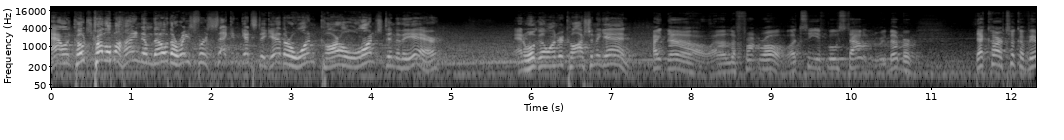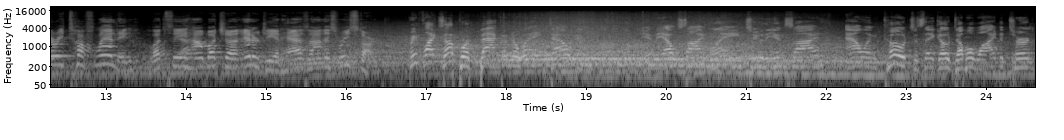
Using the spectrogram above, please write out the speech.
Alan Coates trouble behind him though. The race for second gets together. One car launched into the air. And we'll go under caution again. Right now on the front row. Let's see if Moose Dowden. Remember, that car took a very tough landing. Let's see yeah. how much uh, energy it has on this restart. Green flag's up. We're back underway. Dowden in the outside lane to the inside. Alan Coates as they go double wide to turn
